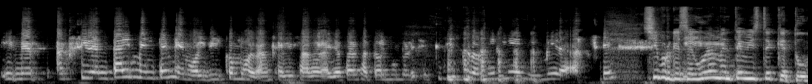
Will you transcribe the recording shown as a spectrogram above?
y, me accidentalmente me volví como evangelizadora, ya sabes, a todo el mundo le decía, que sí, dormí bien y mira. Sí, porque seguramente viste que tu,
